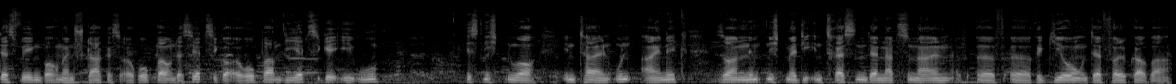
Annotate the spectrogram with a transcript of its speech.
deswegen brauchen wir ein starkes Europa und das jetzige Europa, die jetzige EU ist nicht nur in Teilen uneinig, sondern nimmt nicht mehr die Interessen der nationalen äh, äh, Regierung und der Völker wahr.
